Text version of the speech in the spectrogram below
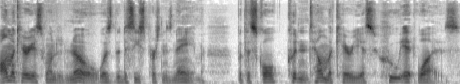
All Macarius wanted to know was the deceased person's name, but the skull couldn't tell Macarius who it was.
